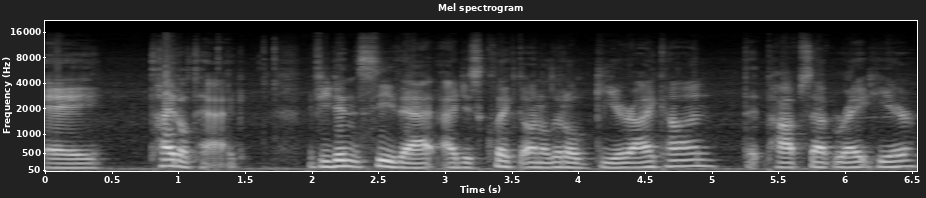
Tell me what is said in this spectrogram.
a title tag. If you didn't see that I just clicked on a little gear icon that pops up right here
